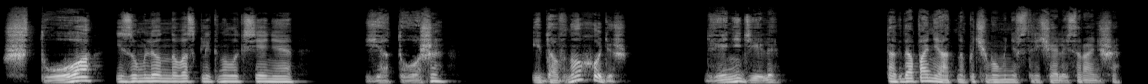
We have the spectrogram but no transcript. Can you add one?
«Что?» — изумленно воскликнула Ксения. «Я тоже. И давно ходишь?» «Две недели». «Тогда понятно, почему мы не встречались раньше.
